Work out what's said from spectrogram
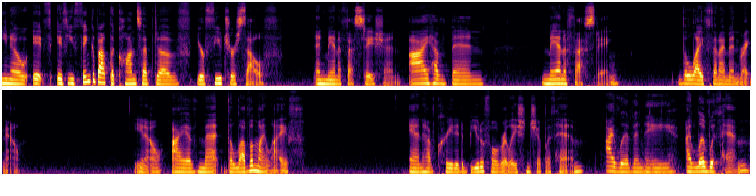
you know, if if you think about the concept of your future self and manifestation, I have been manifesting the life that I'm in right now. You know, I have met the love of my life and have created a beautiful relationship with him. I live in a I live with him.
